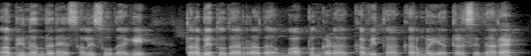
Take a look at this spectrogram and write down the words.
ಅಭಿನಂದನೆ ಸಲ್ಲಿಸುವುದಾಗಿ ತರಬೇತುದಾರರಾದ ಮಾಪಂಗಡ ಕವಿತಾ ಕರ್ಮಯ್ಯ ತಿಳಿಸಿದ್ದಾರೆ.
